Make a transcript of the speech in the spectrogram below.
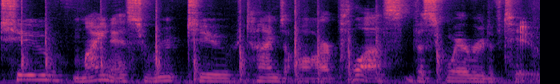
2 minus root 2 times r plus the square root of 2.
